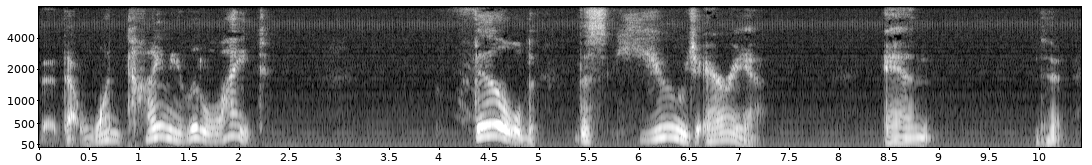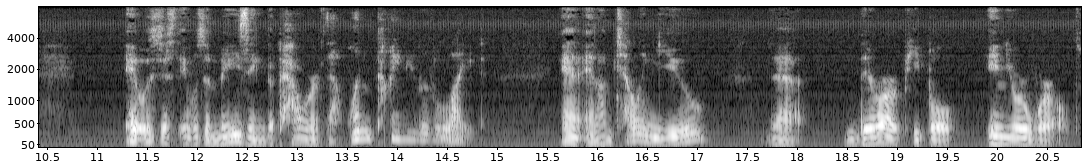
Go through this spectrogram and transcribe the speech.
that one tiny little light filled this huge area. And it was just, it was amazing the power of that one tiny little light. And, and I'm telling you that there are people in your world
